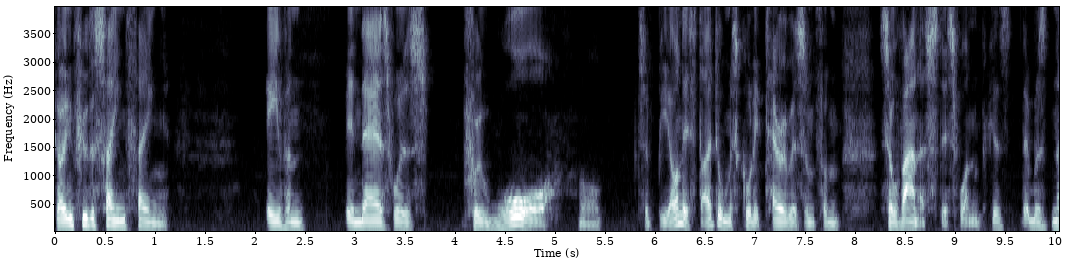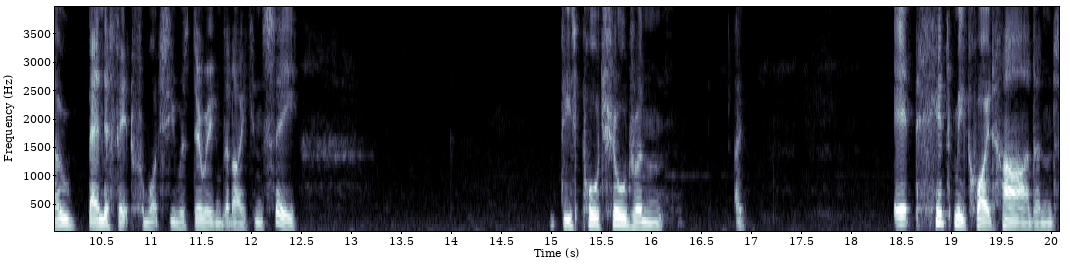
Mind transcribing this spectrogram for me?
going through the same thing. Even in theirs was through war, or to be honest, I'd almost call it terrorism from Sylvanas, this one, because there was no benefit from what she was doing that I can see. These poor children, I, it hit me quite hard, and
